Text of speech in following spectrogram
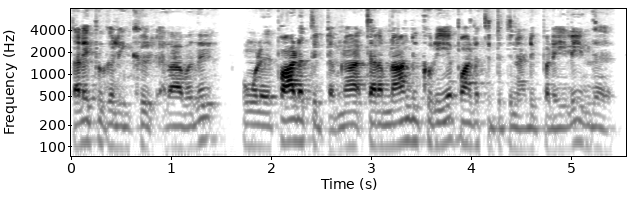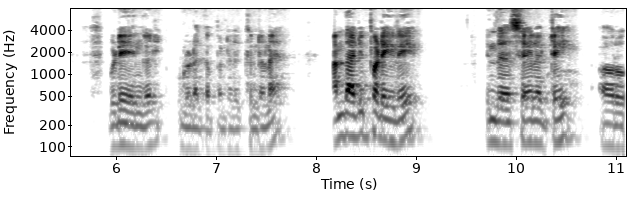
தலைப்புகளின் கீழ் அதாவது உங்களுடைய பாடத்திட்டம் நான் தரம் நான்குக்குரிய பாடத்திட்டத்தின் அடிப்படையிலே இந்த விடயங்கள் உள்ளடக்கப்பட்டிருக்கின்றன. அந்த அடிப்படையிலே இந்த செயலட்டை ஒரு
